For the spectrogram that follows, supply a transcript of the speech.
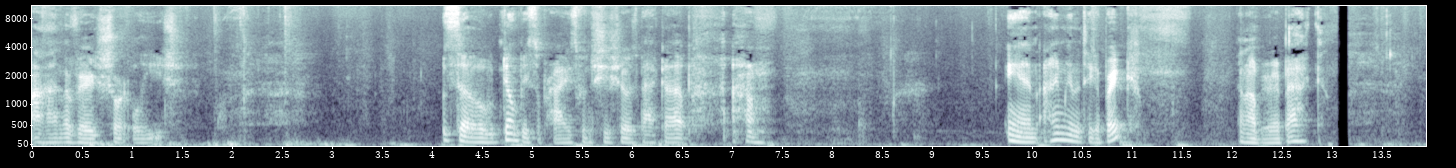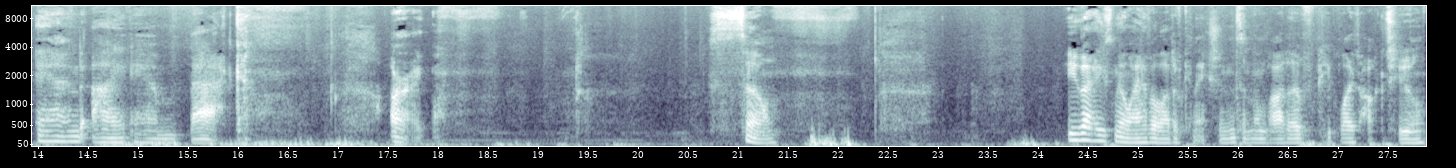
on a very short leash. So don't be surprised when she shows back up. Um, and I'm going to take a break, and I'll be right back. And I am back. All right. So, you guys know I have a lot of connections and a lot of people I talk to.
